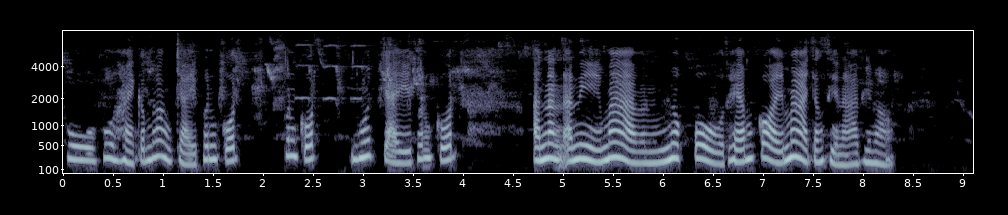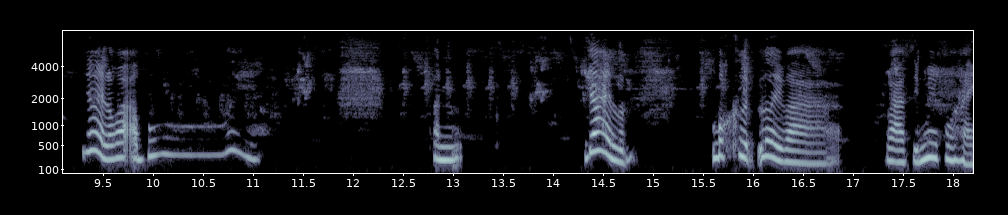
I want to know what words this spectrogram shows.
ผู้ผู้ให้กำลังใจเพิ่นกด เพิ่นกดหัวใจเพิ่นกด อันนั้นอันนี้มามันยกโป้แถมก้อยมาจังซี่นะพี่น้องยายแล้วว่าอะบุ้ย อันยายหลุดบ่คิดเลยว่า ว่าสิมีผู้ให้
